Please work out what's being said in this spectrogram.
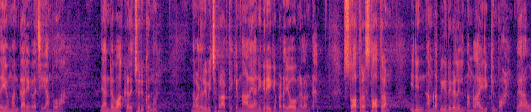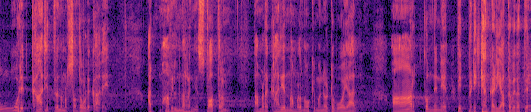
ദൈവം വൻകാര്യങ്ങളെ ചെയ്യാൻ പോവാം. ഞാൻ എന്റെ വാക്കുകളെ ചുരുക്കുന്നു. നമ്മൾ ഒരുമിച്ച് പ്രാർത്ഥിക്കും. നാളെ അനുഗ്രഹിക്കപ്പെട്ട യോഗങ്ങളുണ്ട്. സ്തോത്ര സ്തോത്രം. ഇനി നമ്മുടെ വീടുകളിൽ നമ്മളായിരിക്കുമ്പോൾ വേറെ ഒരു കാര്യത്തിലും നമ്മൾ ശ്രദ്ധ കൊടുക്കാതെ ആത്മാവിൽ നിറഞ്ഞ് സ്തോത്രം. നമ്മുടെ കാര്യം നമ്മൾ നോക്കി മുന്നോട്ട് പോയാൽ ആർക്കും നിന്നെ എത്തിപ്പിടിക്കാൻ കഴിയാത്ത വിധത്തിൽ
